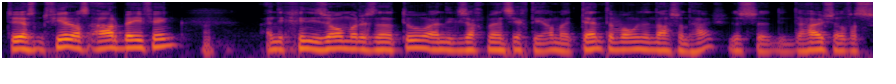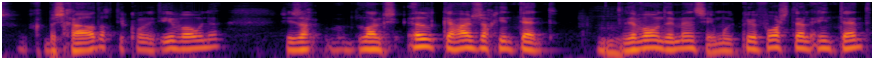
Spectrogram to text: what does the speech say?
2004 was aardbeving. En ik ging die zomer eens naartoe en ik zag mensen echt die allemaal in tenten wonen naast zo'n huis. Dus uh, de, huis was beschadigd, die kon niet inwonen. Dus je zag, langs elke huis zag je een tent. Hmm. Daar woonden mensen in. Moet je je voorstellen, één tent,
